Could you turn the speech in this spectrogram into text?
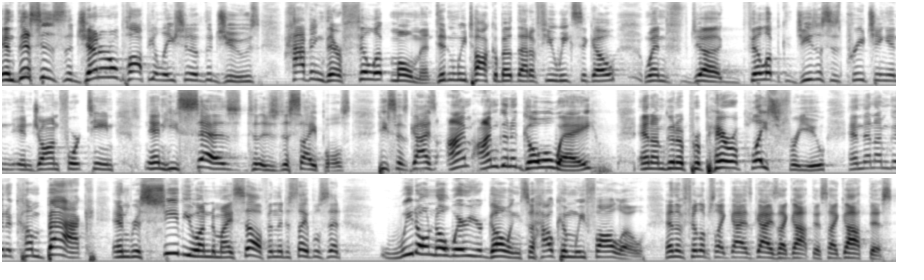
And this is the general population of the Jews having their Philip moment. Didn't we talk about that a few weeks ago? When uh, Philip, Jesus is preaching in, in John 14, and he says to his disciples, He says, Guys, I'm, I'm going to go away and I'm going to prepare a place for you, and then I'm going to come back and receive you unto myself. And the disciples said, we don't know where you're going, so how can we follow? And then Philip's like, guys, guys, I got this, I got this.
